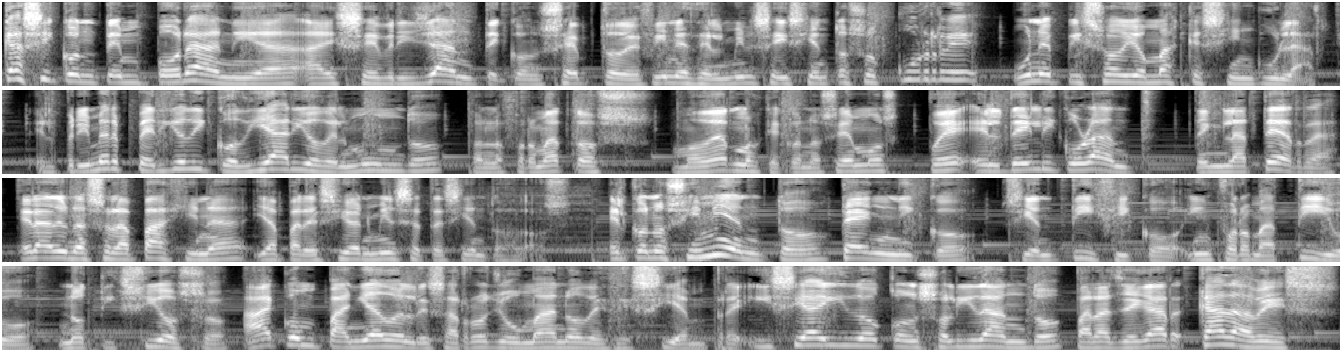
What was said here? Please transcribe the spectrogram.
Casi contemporánea a ese brillante concepto de fines del 1600 ocurre un episodio más que singular. El primer periódico diario del mundo, con los formatos modernos que conocemos, fue el Daily Courant de Inglaterra. Era de una sola página y apareció en 1702. El conocimiento técnico, científico, informativo, noticioso, ha acompañado el desarrollo humano desde siempre y se ha ido consolidando para llegar cada vez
